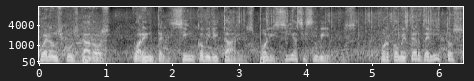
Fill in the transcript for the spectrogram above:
Fueron juzgados 45 militares, policías y civiles por cometer delitos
